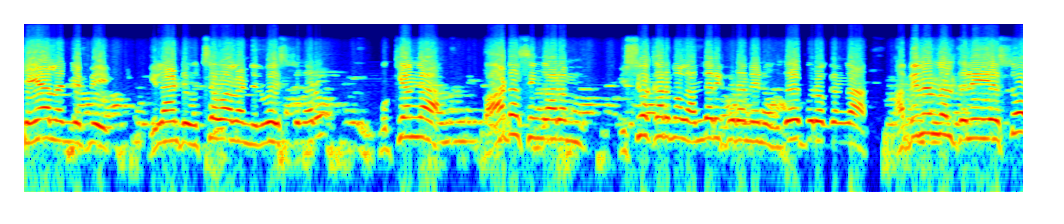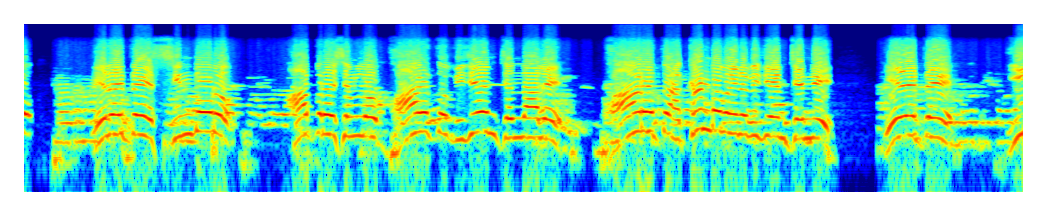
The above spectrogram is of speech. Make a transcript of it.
చేయాలని చెప్పి ఇలాంటి ఉత్సవాలను నిర్వహిస్తున్నారు. ముఖ్యంగా బాట సింగారం విశ్వకర్మలందరికీ కూడా నేను హృదయపూర్వకంగా అభినందనలు తెలియజేస్తూ ఏదైతే సింధూరు ఆపరేషన్లో భారత్ విజయం చెందాలి భారత్ అఖండమైన విజయం చెంది. ఏదైతే ఈ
